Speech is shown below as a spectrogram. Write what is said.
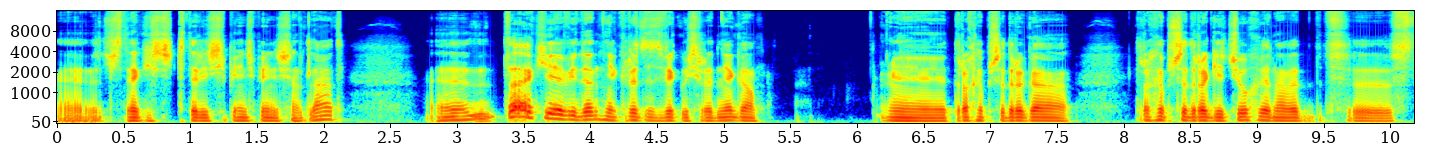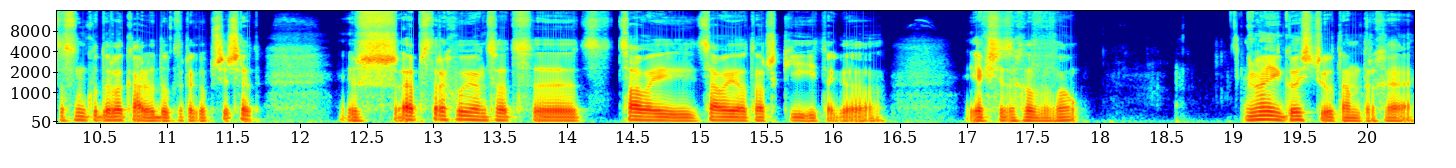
e, czy jakieś 45-50 lat. E, taki ewidentnie kryzys wieku średniego, e, trochę przedroga, trochę przedrogie ciuchy, nawet w stosunku do lokalu, do którego przyszedł, już abstrahując od całej, całej otoczki i tego, jak się zachowywał. No i gościu tam trochę,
